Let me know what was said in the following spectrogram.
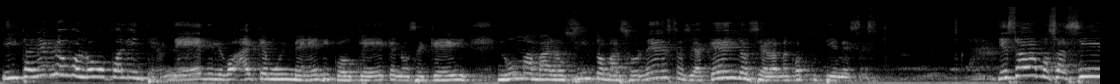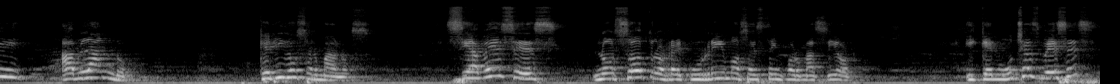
Y tal vez luego, luego fue al internet y le digo, ay, que muy médico, que, que no sé qué. Y, no, mamá, los síntomas son estos y aquellos y a lo mejor tú tienes esto. Y estábamos así hablando. Queridos hermanos, si a veces nosotros recurrimos a esta información y que muchas veces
